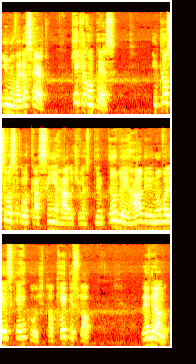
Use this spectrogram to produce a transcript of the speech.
e não vai dar certo. O que que acontece? Então, se você colocar senha errada ou estiver tentando errado, ele não vai ler esse QR Code, tá ok, pessoal? Lembrando,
